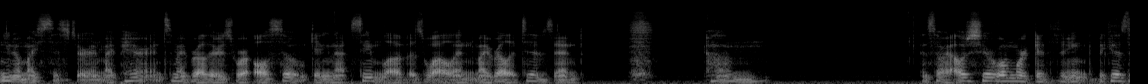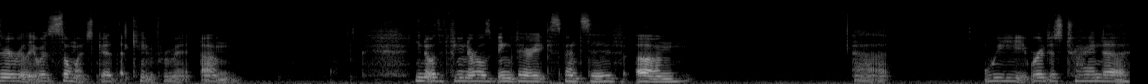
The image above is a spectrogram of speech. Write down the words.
you know my sister and my parents and my brothers were also getting that same love as well and my relatives and um and sorry i'll share one more good thing because there really was so much good that came from it. Um you know the funerals being very expensive um uh we were just trying to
